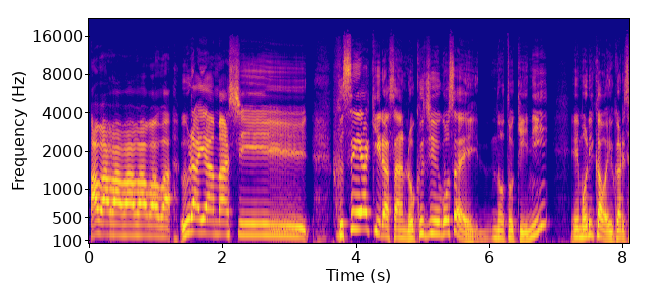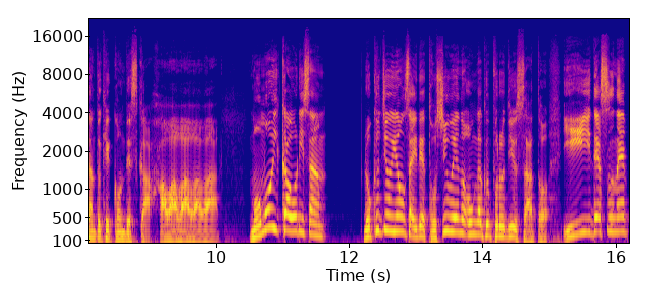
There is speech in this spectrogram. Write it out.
あわわわわわわ。羨ましい。布施明さん65歳の時にえ森川ゆかりさんと結婚ですか？はわわわわ。桃井かおりさん。64歳で年上の音楽プロデューサーと。いいですね。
